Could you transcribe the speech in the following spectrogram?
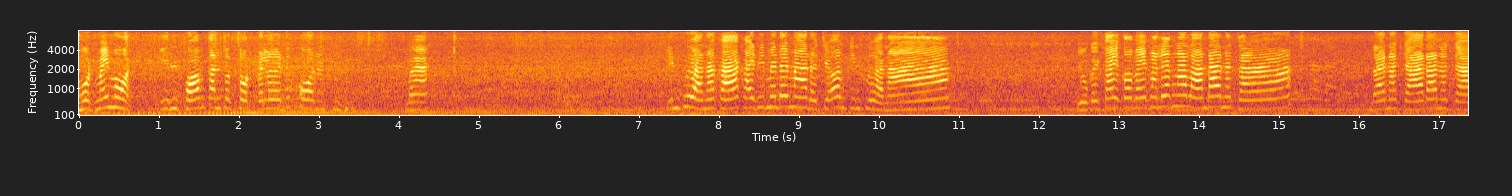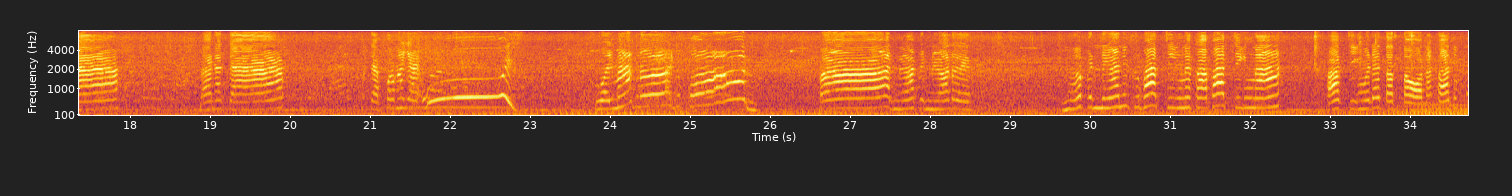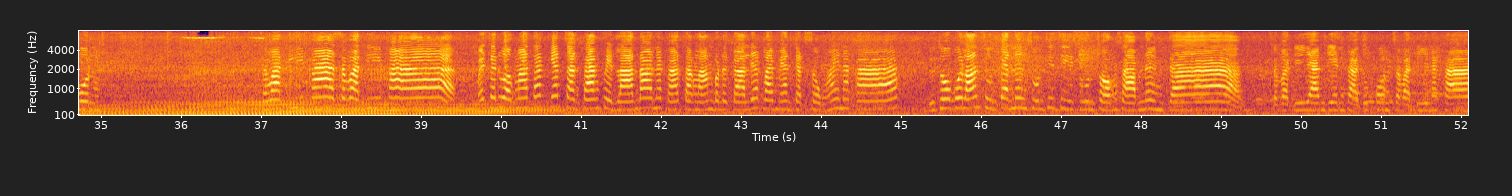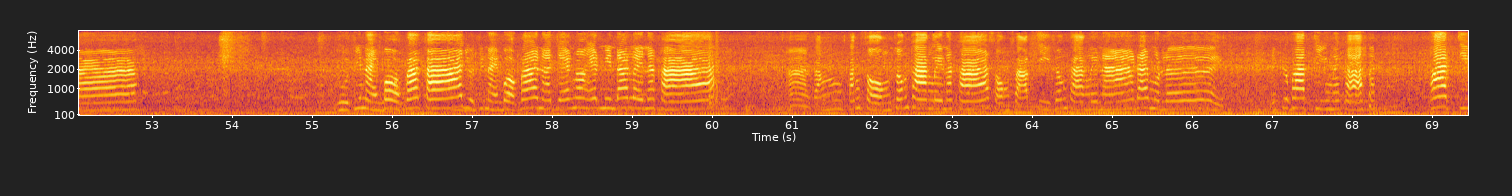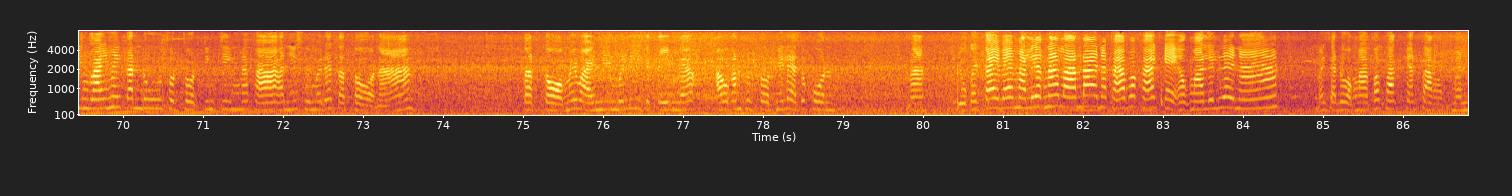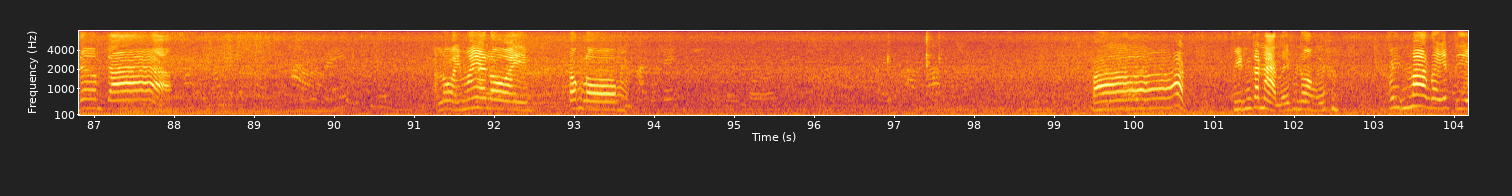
หมดไม่หมด กินพร้อมกันสดๆไปเลยทุกคน มา กินเผื่อนะคะ ใครที่ไม่ได้มาเดี๋ยวเจ๊อ้อมกินเผื่อนะ อยู่ใกล้ๆก็แวะมาเรียกหน้าร้านได้นะจ๊ะ ได้นะจ๊ะ ได้นะจ๊ะ ได้นะจ๊ะ จับเพิ่มให้ยายอุ้ย สวยมากเลยทุกคนปาเนื้อเป็นเนื้อเลย เนื้อเป็นเนื้อนี่คือภาพจริงนะคะภาพจริงนะ ภาพจริงไม่ได้ตัดต่อนะคะ ทุกคน สวัสดีค่ะ สวัสดีค่ะ ไม่สะดวกมาทักแก๊สสั่งทางเพจร้านได้นะคะ ทางร้านบริการเรียกไลน์แมนจัดส่งให้นะคะ หรือโทรเบอร์ร้าน 0 8 1 0 4 4 0 2 3 1 จ้า สวัสดียามเย็นค่ะ ทุกคนสวัสดีนะคะ อยู่ที่ไหนบอกนะคะ อยู่ที่ไหนบอกได้นะ แจ้งน้องแอดมินได้เลยนะคะ อ่า ทั้งทั้งสองช่องทางเลยนะคะสองสามสี่ช่องทางเลยนะ ได้หมดเลย นี่คือภาพจริงนะคะ ภาพจริงไลฟ์ให้กันดูสดๆจริง ๆนะคะ อันนี้คือไม่ได้ตัดต่อนะ ตัดต่อไม่ไหวเมมเบอรี่จะเต็มแล้ว เอากันสดๆนี่แหละทุกคนมาอยู่ใกล้ๆแวะมาเลือกหน้าร้านได้นะคะเพราะค้าแกะออกมาเรื่อยๆนะ ไม่สะดวกมาก็ทักแชทสั่งเหมือนเดิมจ้า อร่อยไหมอร่อย ต้องลองป้าดฟินขนาดเลยพี่น้องเลยฟินมากเลยเอฟซี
